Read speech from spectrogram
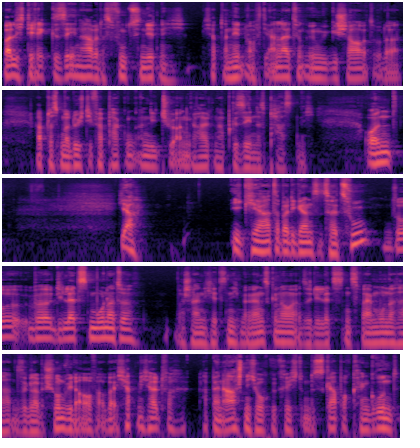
weil ich direkt gesehen habe, das funktioniert nicht. Ich habe dann hinten auf die Anleitung irgendwie geschaut oder habe das mal durch die Verpackung an die Tür angehalten, habe gesehen, das passt nicht. Und ja, Ikea hat aber die ganze Zeit zu, so über die letzten Monate. Wahrscheinlich jetzt nicht mehr ganz genau, also die letzten zwei Monate hatten sie, glaube ich, schon wieder auf, aber ich habe mich halt einfach, habe meinen Arsch nicht hochgekriegt und es gab auch keinen Grund,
